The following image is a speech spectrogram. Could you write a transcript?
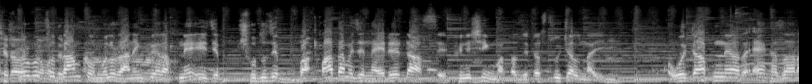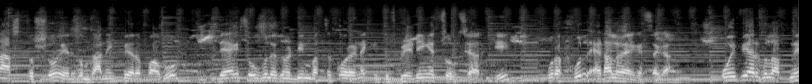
সেটা সর্বোচ্চ দাম কম হলো রানিং পেয়ার আপনি এই যে শুধু যে বাদামে যে নাইরেটা আছে ফিনিশিং মাথা যেটা সুইটাল নাই। ওইটা আপনার এক হাজার আটশোশো এরকম রানিং পেয়ারও পাবো। দেখা গেছে ওগুলো এখনও ডিম বাচ্চা করে না কিন্তু ব্রিডিং এ চলছে আর কি। পুরো ফুল অ্যাডাল হয়ে গেছে গা। ওই পেয়ারগুলো আপনি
